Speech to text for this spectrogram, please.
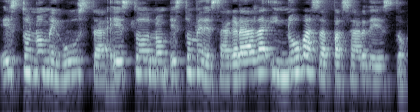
esto no me gusta, esto, no, esto me desagrada y no vas a pasar de esto.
